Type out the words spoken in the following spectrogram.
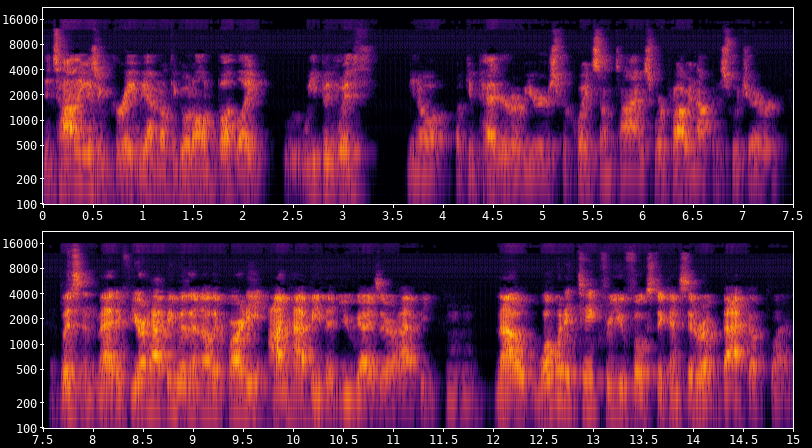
the timing isn't great. We have nothing going on, but like we've been with you know a competitor of yours for quite some time, so we're probably not going to switch over. Listen, Matt, if you're happy with another party, I'm happy that you guys are happy. Mm-hmm. Now, what would it take for you folks to consider a backup plan?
